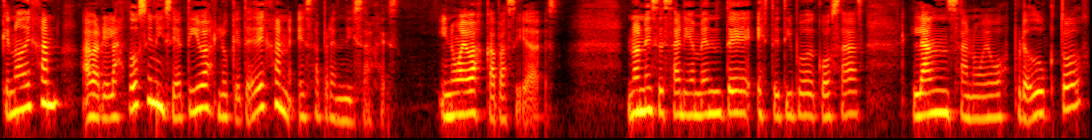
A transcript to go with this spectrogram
que no dejan, a ver, las dos iniciativas lo que te dejan es aprendizajes y nuevas capacidades. No necesariamente este tipo de cosas lanza nuevos productos,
